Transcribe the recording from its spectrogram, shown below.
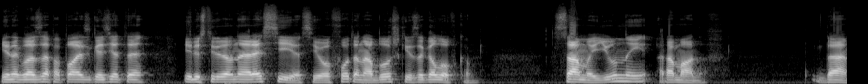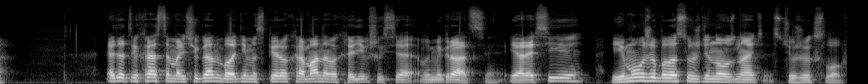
ей на глаза попалась газета «Иллюстрированная Россия» с его фото на обложке и заголовком «Самый юный Романов». Да, этот вихрастый мальчуган был одним из первых Романовых, родившихся в эмиграции, и о России ему уже было суждено узнать с чужих слов.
